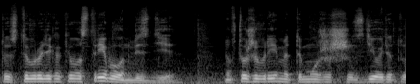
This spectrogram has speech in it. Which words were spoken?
То есть ты вроде как и востребован везде, но в то же время ты можешь сделать это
